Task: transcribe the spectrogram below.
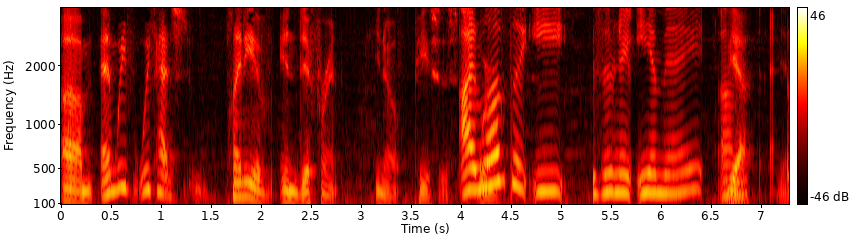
um, and we've we've had plenty of indifferent, you know, pieces. I where- love the E. Is their name EMA? Um, Yeah, yeah.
